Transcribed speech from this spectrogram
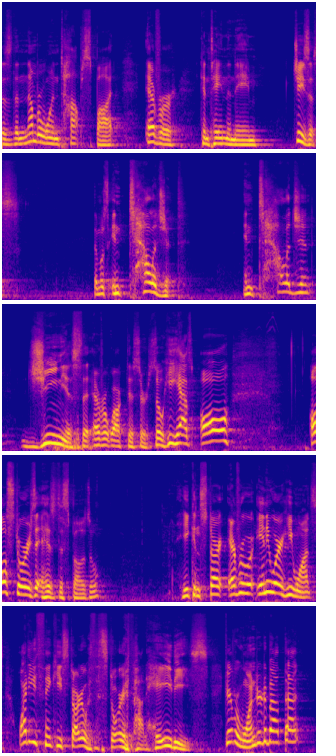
does the number one top spot ever contain the name Jesus, the most intelligent, intelligent genius that ever walked this earth. So he has all, all stories at his disposal. He can start everywhere, anywhere he wants. Why do you think he started with a story about Hades? Have you ever wondered about that?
